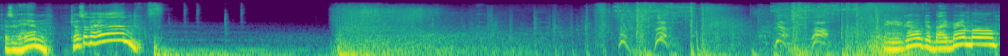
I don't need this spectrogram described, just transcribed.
Because of him. Because of him! There you go. Goodbye, Bramble.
